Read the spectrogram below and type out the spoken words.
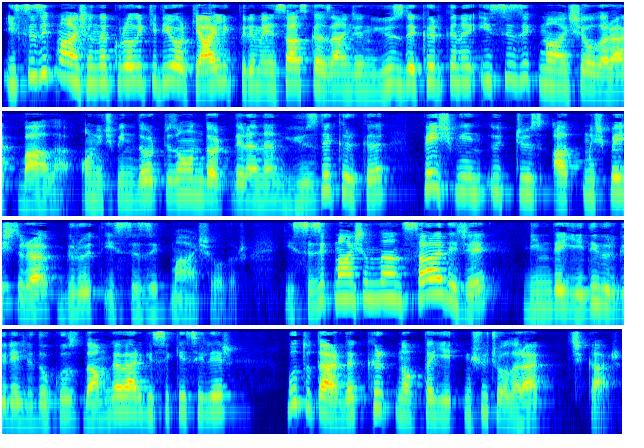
İşsizlik maaşında kural 2 diyor ki aylık prime esas kazancın %40'ını işsizlik maaşı olarak bağla. 13.414 liranın %40'ı 5365 lira brüt işsizlik maaşı olur. İşsizlik maaşından sadece binde 7,59 damga vergisi kesilir. Bu tutar da 40.73 olarak çıkar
